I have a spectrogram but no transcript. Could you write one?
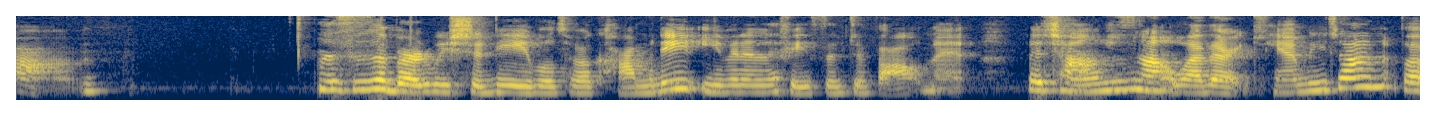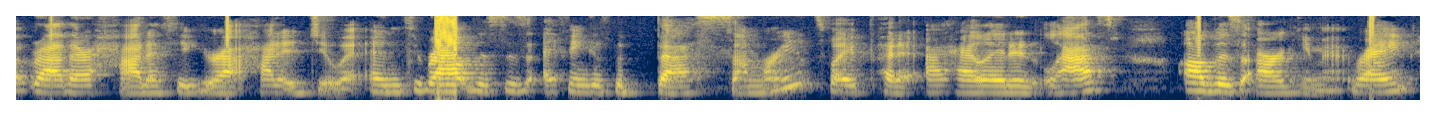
um, this is a bird we should be able to accommodate even in the face of development. The challenge is not whether it can be done, but rather how to figure out how to do it. And throughout, this is, I think, is the best summary. That's why I put it, I highlighted it last of his argument, right?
